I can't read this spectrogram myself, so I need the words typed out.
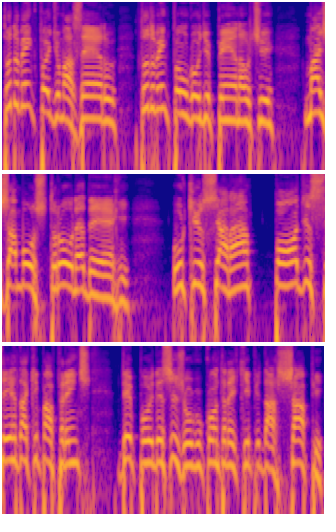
Tudo bem que foi de 1 a 0, tudo bem que foi um gol de pênalti, mas já mostrou, né, DR, o que o Ceará pode ser daqui para frente depois desse jogo contra a equipe da Chape.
